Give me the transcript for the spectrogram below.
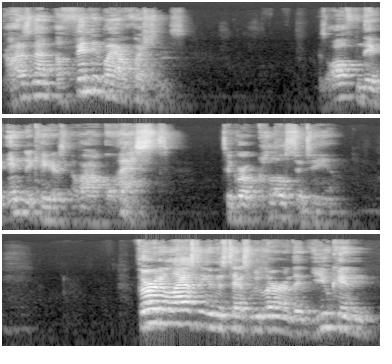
God is not offended by our questions. As often they're indicators of our quest to grow closer to Him. Third and lastly, in this text, we learn that you can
